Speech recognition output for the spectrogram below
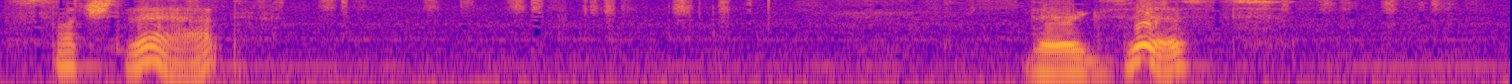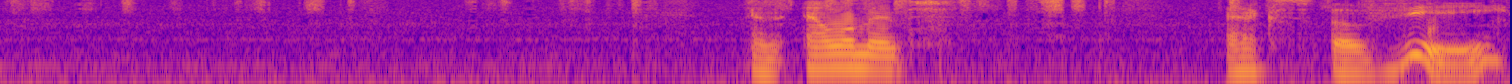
such that there exists an element x of v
